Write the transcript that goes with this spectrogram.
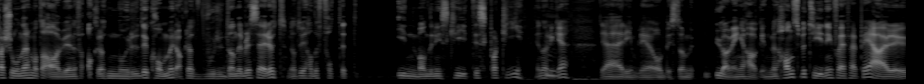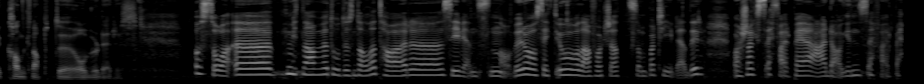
personer er på en måte avgjørende for akkurat når det kommer, akkurat hvordan det blir ser ut. Men at vi hadde fått et innvandringskritisk parti i Norge, mm. det er rimelig overbevist om, uavhengig av Hagen. Men hans betydning for Frp er, kan knapt uh, overvurderes. Og så, uh, midten av 2000-tallet, tar uh, Siv Jensen over og sitter jo da fortsatt som partileder. Hva slags Frp er dagens Frp?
